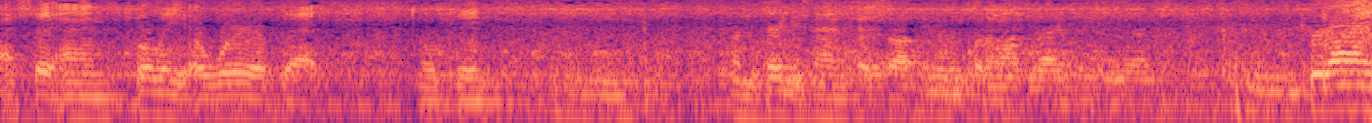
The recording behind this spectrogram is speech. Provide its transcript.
I say I am fully aware of that. Okay. I'm going to take his handcuffs off and put them on back in the Could I,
